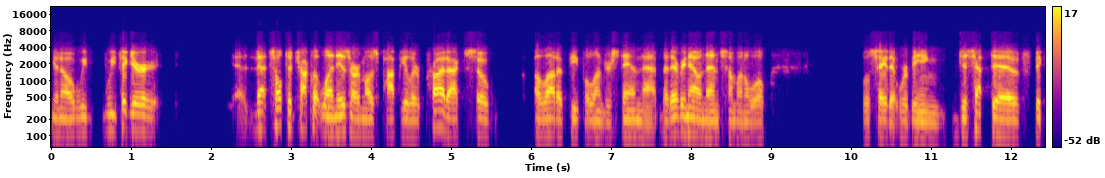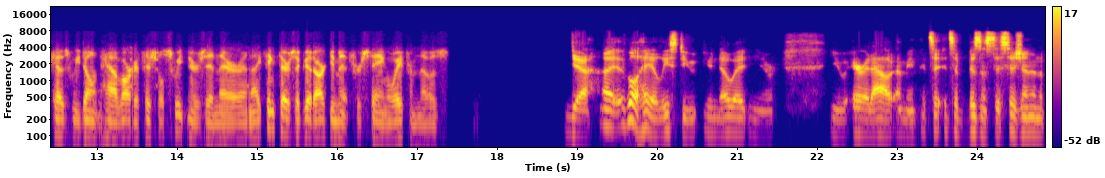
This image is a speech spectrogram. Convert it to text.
you know, we we figure uh, that salted chocolate one is our most popular product, so a lot of people understand that. But every now and then, someone will will say that we're being deceptive because we don't have artificial sweeteners in there, and I think there's a good argument for staying away from those. Yeah, well, hey, at least you you know it, and you you air it out. I mean, it's a it's a business decision, and, the,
